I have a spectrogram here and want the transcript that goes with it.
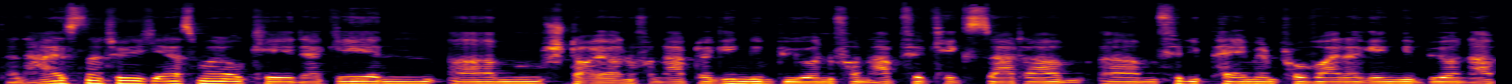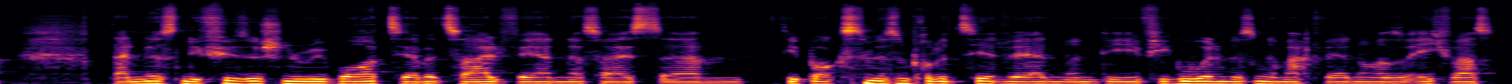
dann heißt natürlich erstmal, okay, da gehen ähm, Steuern von ab, da gehen Gebühren von ab für Kickstarter, ähm, für die Payment Provider gehen Gebühren ab, dann müssen die physischen Rewards ja bezahlt werden, das heißt, ähm, die Boxen müssen produziert werden und die Figuren müssen gemacht werden oder so ich was.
